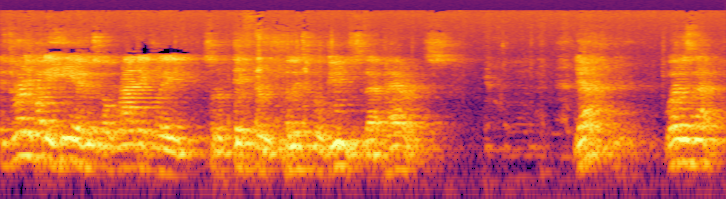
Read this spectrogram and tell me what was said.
Is there anybody here who's got radically sort of different political views to their parents? Yeah? Where was that?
